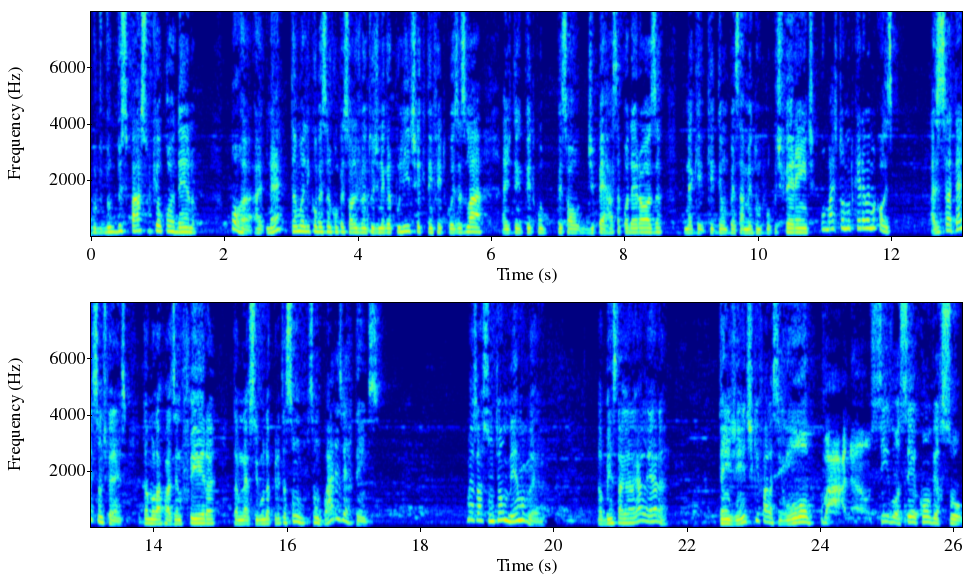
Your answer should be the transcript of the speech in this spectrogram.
Do, do espaço que eu coordeno porra, né? Estamos ali conversando com o pessoal da Juventude Negra Política, que tem feito coisas lá. A gente tem feito com o pessoal de pé raça poderosa, né? Que, que tem um pensamento um pouco diferente. Por mais que todo mundo queira a mesma coisa. As estratégias são diferentes. Estamos lá fazendo feira, estamos na segunda preta, são, são várias vertentes. Mas o assunto é o mesmo, velho. É o bem-estar da galera. Tem gente que fala assim: opa, não, se você conversou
